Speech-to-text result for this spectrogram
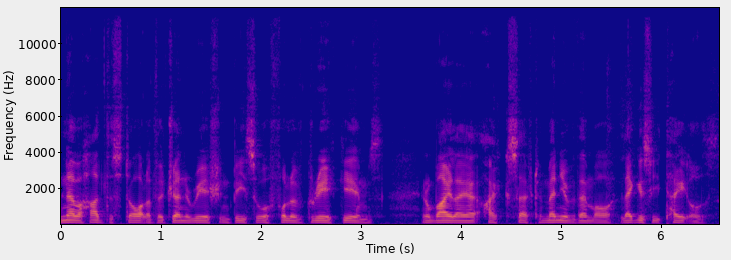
never had the start of a generation be so full of great games, and while I accept many of them are legacy titles,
